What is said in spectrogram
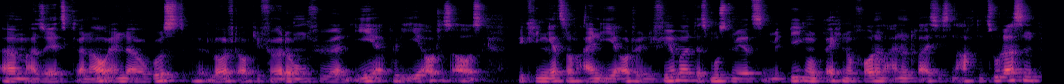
ähm, also jetzt genau Ende August, läuft auch die Förderung für, ein e, für die E-Autos aus. wir kriegen jetzt noch ein E-Auto in die Firma, das mussten wir jetzt mit Biegen und Brechen noch vor dem 31.08. zulassen,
